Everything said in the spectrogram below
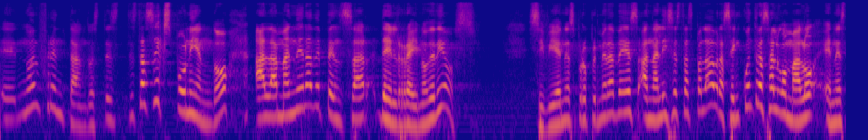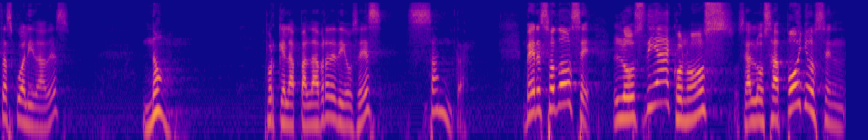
eh, no enfrentando, te, te estás exponiendo a la manera de pensar del reino de Dios. Si vienes por primera vez, analiza estas palabras. ¿Encuentras algo malo en estas cualidades? No, porque la palabra de Dios es santa. Verso 12, los diáconos, o sea, los apoyos en,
